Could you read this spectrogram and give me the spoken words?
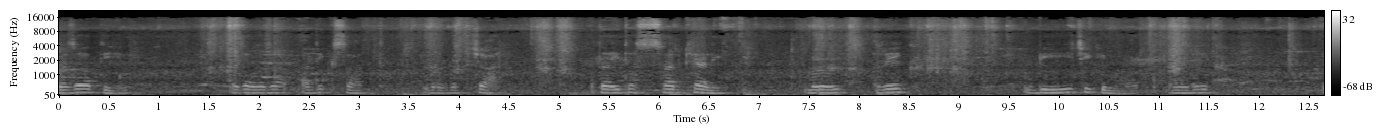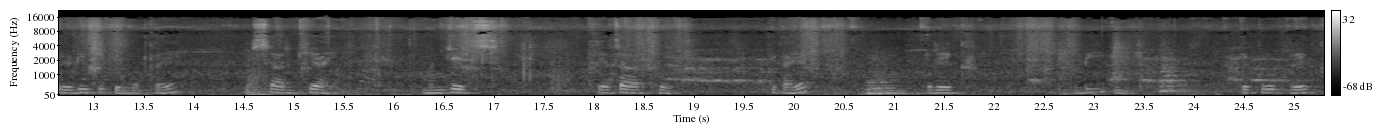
वजा तीन वजा वजा अधिक सात बरोबर चार. आता इथं सारखे आले. म्हणून रेख बीईची किंमत आणि रेख ए डीची किंमत काय? सारखी आहे. म्हणजेच याचा अर्थ एक आहे. रेख बी ई एकरूप रेख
